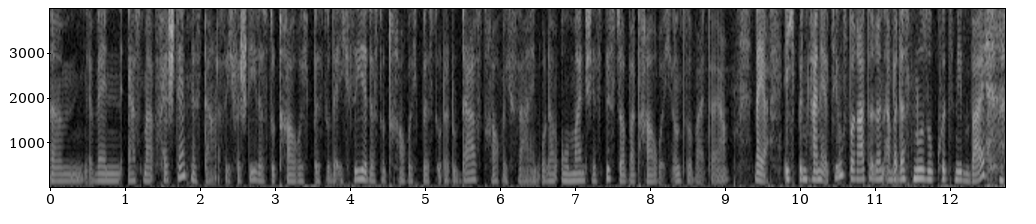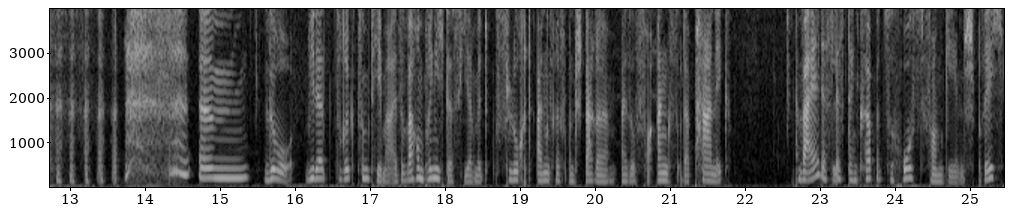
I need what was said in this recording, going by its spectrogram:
ähm, wenn erstmal Verständnis da ist. Ich verstehe, dass du traurig bist oder ich sehe, dass du traurig bist oder du darfst traurig sein oder oh manch, jetzt bist du aber traurig und so weiter, ja. Naja, ich bin keine Erziehungsberaterin, aber das nur so kurz nebenbei. ähm, so, wieder zurück zum Thema. Also warum bringe ich das hier mit Flucht, Angriff und Starre, also vor Angst oder Panik? Weil das lässt dein Körper zur Hostform gehen. Sprich,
